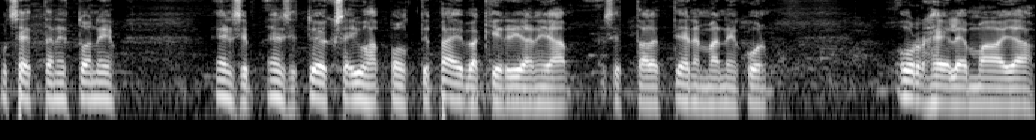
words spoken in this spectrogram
mutta se, että niin, ensi, ensi työksä Juha poltti päiväkirjan ja sitten alettiin enemmän niin kuin urheilemaan ja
